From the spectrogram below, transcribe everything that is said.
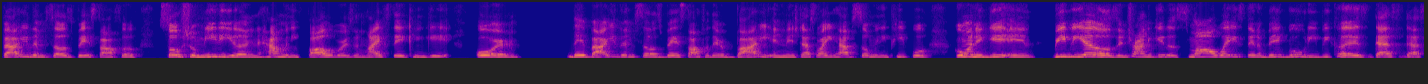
value themselves based off of social media and how many followers and likes they can get, or they value themselves based off of their body image. That's why you have so many people going and getting BBLs and trying to get a small waist and a big booty because that's that's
